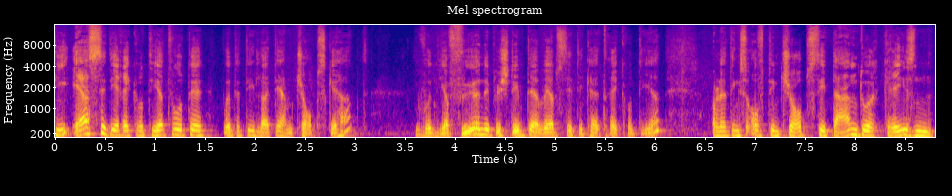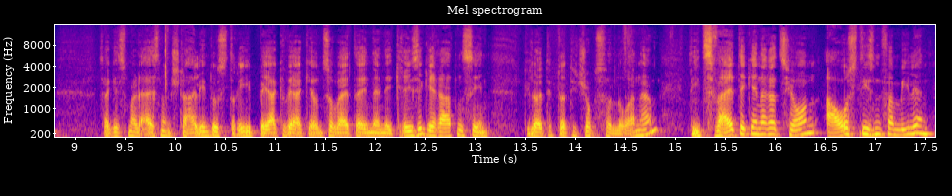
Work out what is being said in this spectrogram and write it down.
Die erste, die rekrutiert wurde, wurde die Leute haben Jobs gehabt. Die wurden ja für eine bestimmte Erwerbstätigkeit rekrutiert allerdings oft in Jobs, die dann durch Krisen, sage ich jetzt mal Eisen- und Stahlindustrie, Bergwerke und so weiter in eine Krise geraten sind, die Leute dort die Jobs verloren haben. Die zweite Generation aus diesen Familien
